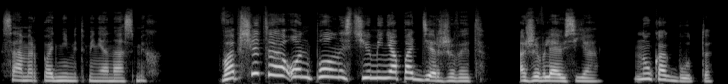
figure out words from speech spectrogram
Саммер поднимет меня на смех. «Вообще-то он полностью меня поддерживает», — оживляюсь я. Ну, как будто.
